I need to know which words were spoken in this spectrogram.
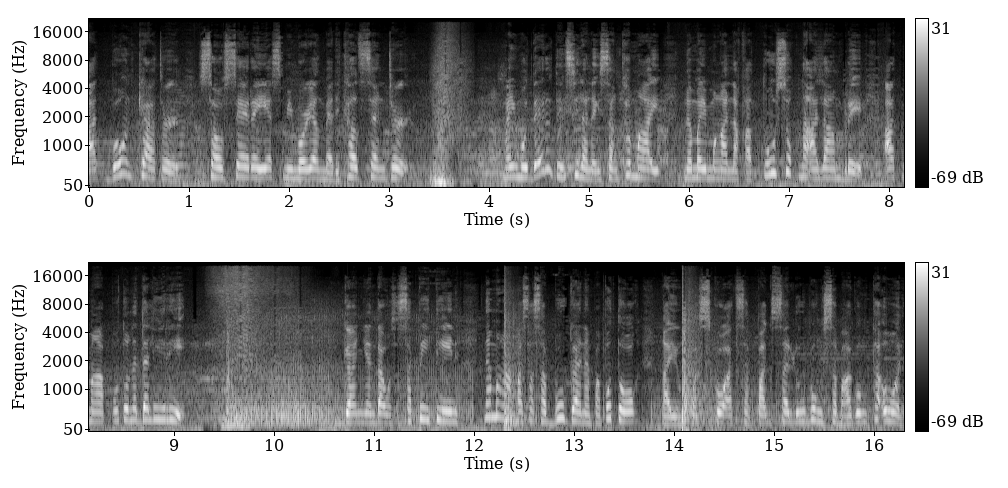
at bone cutter sa Jose Reyes Memorial Medical Center. May modelo din sila ng isang kamay na may mga nakatusok na alambre at mga puto na daliri. Ganyan daw sasapitin ng mga masasabugan ng paputok ngayong Pasko at sa pagsalubong sa bagong taon.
